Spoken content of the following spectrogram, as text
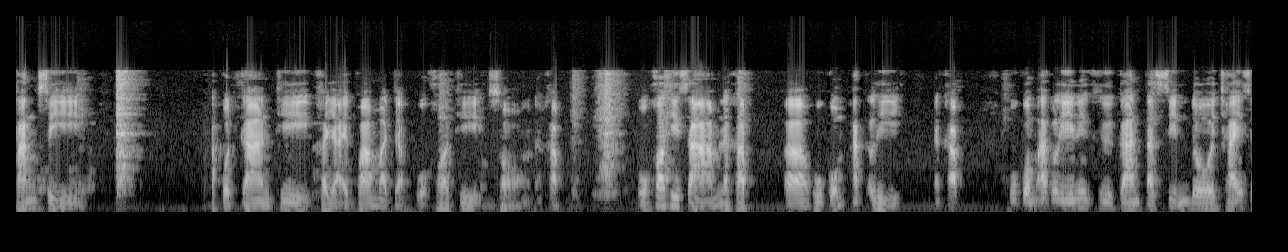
ทั้ง4ปรากฏการณ์ที่ขยายความมาจากหัวข้อที่ 2 นะครับ หัวข้อที่ 3 นะครับฮุกกลมอักลีนะครับฮุกกลมอักลีนี่คือการตัดสินโดยใช้ส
